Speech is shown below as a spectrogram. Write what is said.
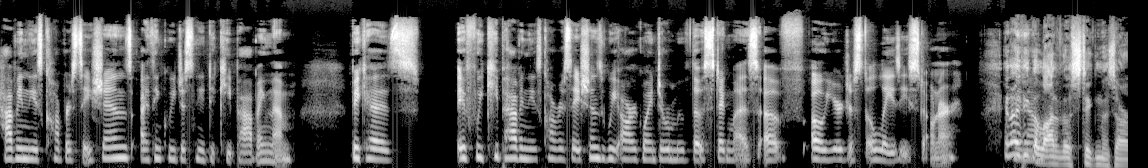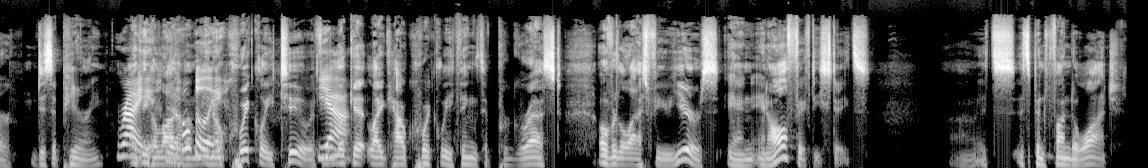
having these conversations i think we just need to keep having them because if we keep having these conversations, we are going to remove those stigmas of, oh, you're just a lazy stoner. And I think a lot of those stigmas are disappearing. Right. I think a lot of them, Totally. you know, quickly too. If you look at like how quickly things have progressed over the last few years in in all 50 states, uh, it's it's been fun to watch.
